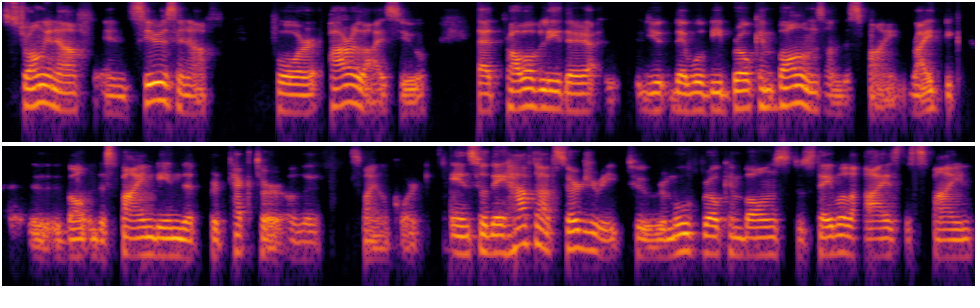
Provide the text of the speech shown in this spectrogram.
strong enough and serious enough for paralyze you, that probably there you, there will be broken bones on the spine, right? Because uh, the, bone, the spine being the protector of the spinal cord. And so they have to have surgery to remove broken bones, to stabilize the spine,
